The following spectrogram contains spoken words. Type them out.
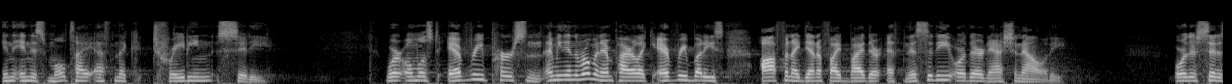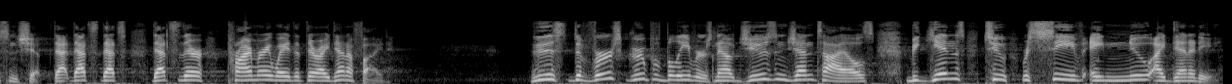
In, in this multi ethnic trading city, where almost every person, I mean, in the Roman Empire, like everybody's often identified by their ethnicity or their nationality or their citizenship. That, that's, that's, that's their primary way that they're identified. This diverse group of believers, now Jews and Gentiles, begins to receive a new identity.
